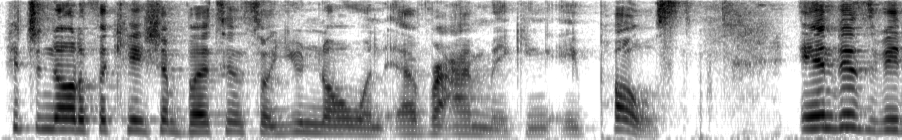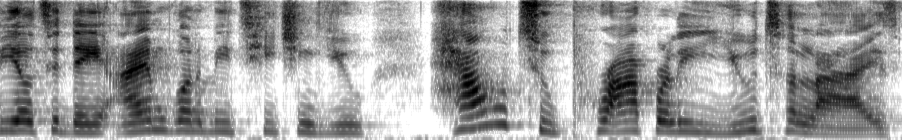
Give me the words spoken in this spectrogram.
hit your notification button so you know whenever I'm making a post. In this video today, I am going to be teaching you how to properly utilize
